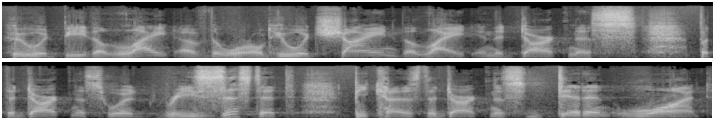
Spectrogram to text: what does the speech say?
who would be the light of the world, who would shine the light in the darkness. But the darkness would resist it because the darkness didn't want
